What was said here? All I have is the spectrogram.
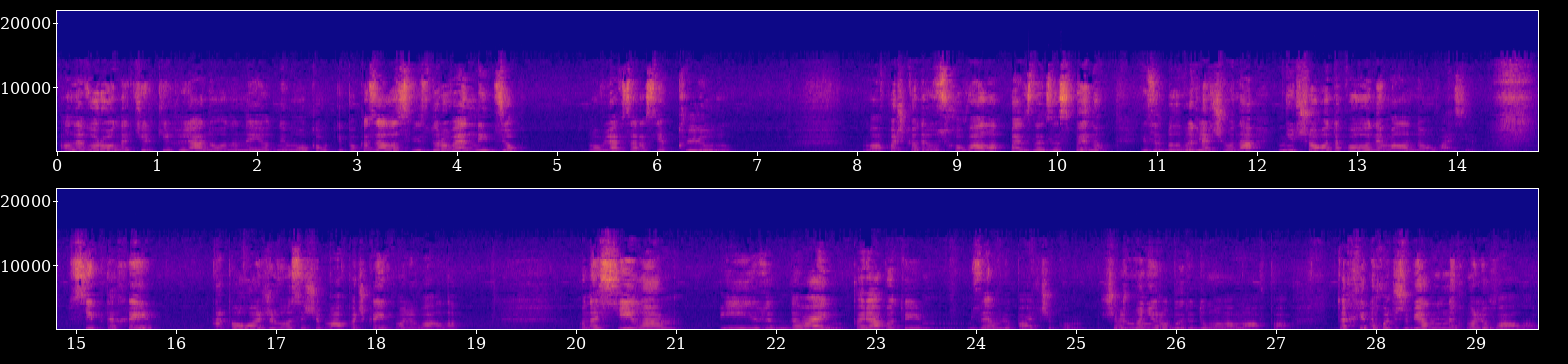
Але ворона тільки глянула на неї одним оком і показала свій здоровенний дзьоб. Мовляв, зараз я клюну. Мавпочка одразу сховала пензлик за спину і зробила вигляд, що вона нічого такого не мала на увазі. Всі птахи не погоджувалися, щоб мавпочка їх малювала. Вона сіла і давай корябати землю пальчиком. Що ж мені робити, думала мавпа. Птахи не хочуть, щоб я на них малювала.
